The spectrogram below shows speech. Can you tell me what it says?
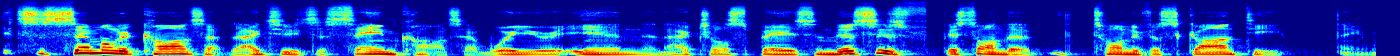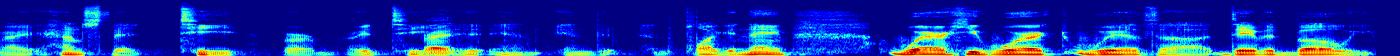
it's a similar concept. Actually, it's the same concept where you're in an actual space. And this is based on the Tony Visconti thing, right? Hence the T verb, right? T Right. in, in, the, in the plugin name, where he worked with uh, David Bowie.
